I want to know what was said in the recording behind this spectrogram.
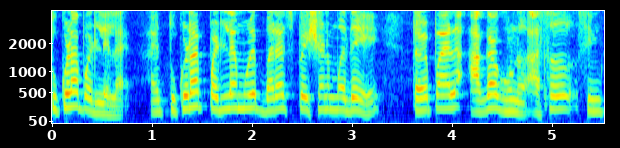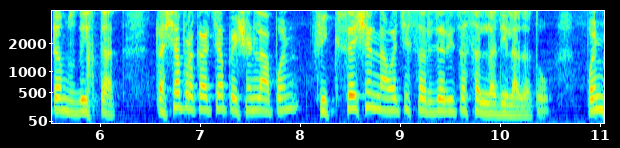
तुकडा पडलेला आहे. आणि तुकडा पडल्यामुळे बऱ्याच पेशंटमध्ये तळपायाला आगाग होणं असं सिमटम्स दिसतात. तशा प्रकारच्या पेशंटला आपण फिक्सेशन नावाची सर्जरीचा सल्ला दिला जातो. पण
